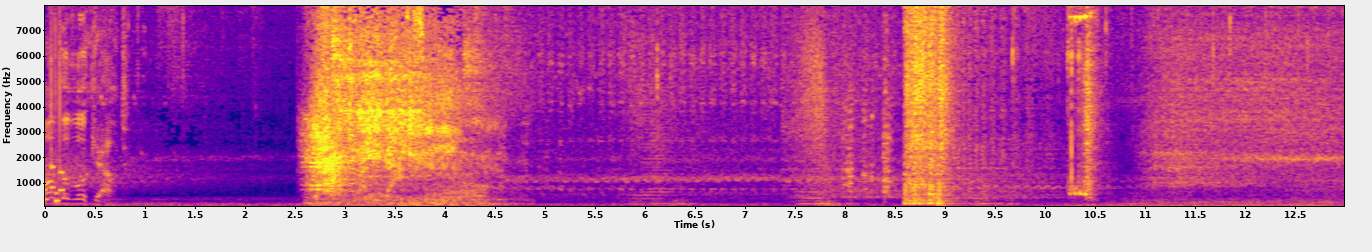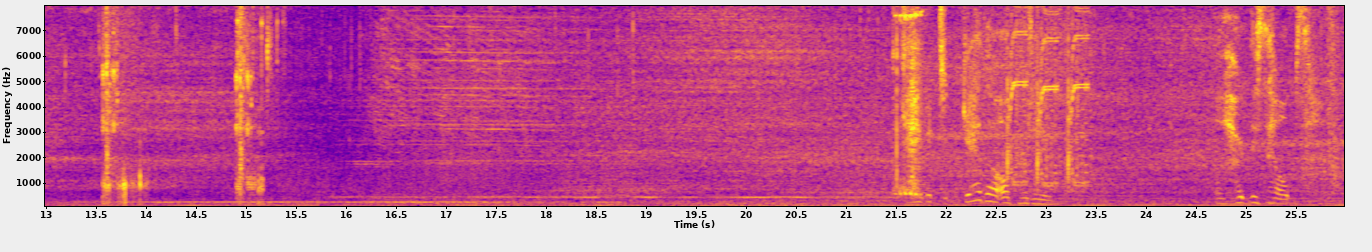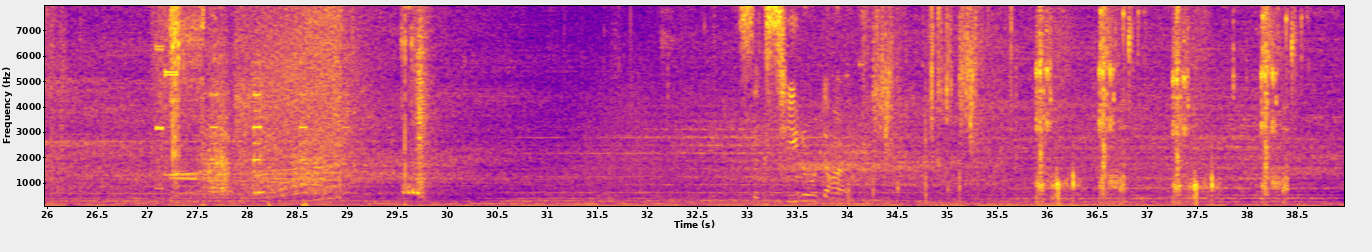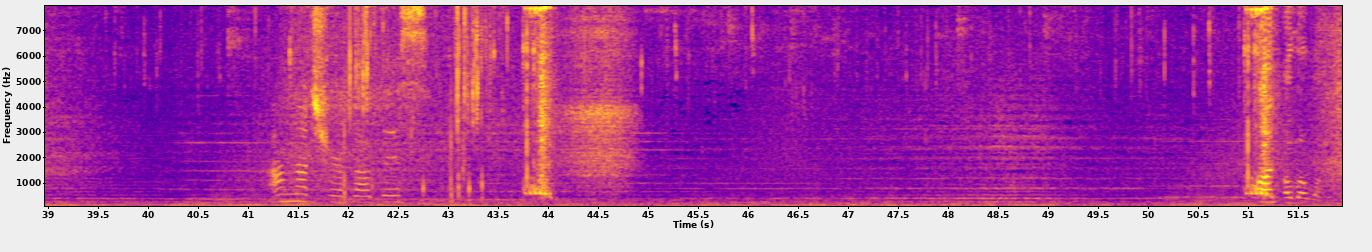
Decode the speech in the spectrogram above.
On the lookout. Keep it together, operative. I hope this helps. On Overwatch. Ready.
